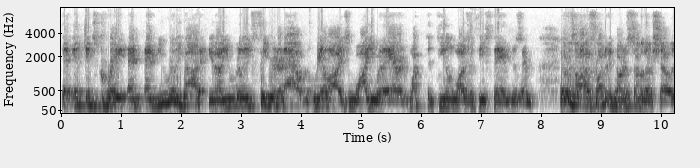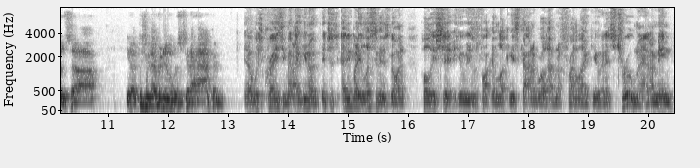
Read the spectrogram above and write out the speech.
it, it, it's great, and and you really got it. You know, you really figured it out and realized why you were there and what the deal was with these things, and it was a lot of fun to go to some of those shows. Uh, you know, because you never knew it was going to happen. It was crazy, man. I, you know, it just anybody listening is going, "Holy shit, Huey's the fucking luckiest guy in the world having a friend like you." And it's true, man. I mean,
